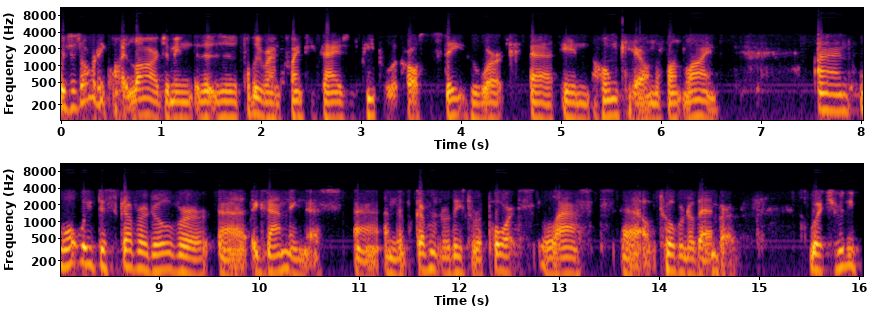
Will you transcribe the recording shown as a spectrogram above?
which is already quite large. I mean, there's probably around 20,000 people across the state who work uh, in home care on the front line. And what we've discovered over uh, examining this, uh, and the government released a report last uh, October, November, which really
